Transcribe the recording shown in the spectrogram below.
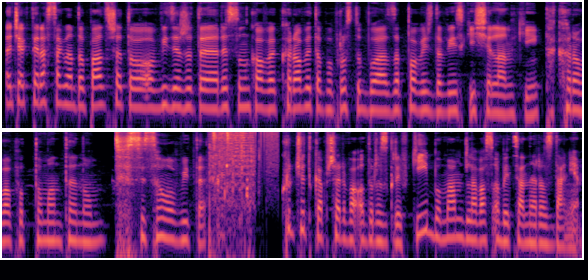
Znaczy, jak teraz tak na to patrzę, to widzę, że te rysunkowe krowy to po prostu była zapowiedź do wiejskiej sielanki. Ta krowa pod tą anteną. To jest niesamowite. Króciutka przerwa od rozgrywki, bo mam dla Was obiecane rozdanie.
